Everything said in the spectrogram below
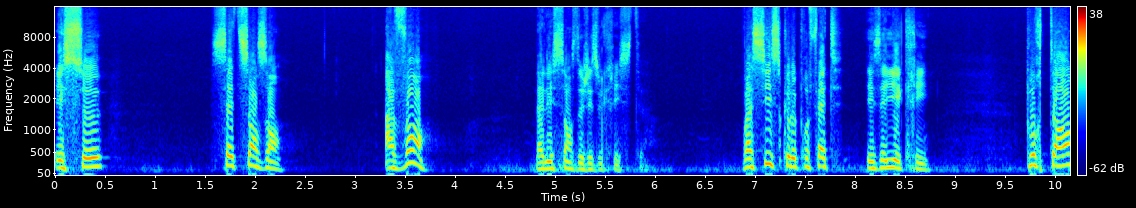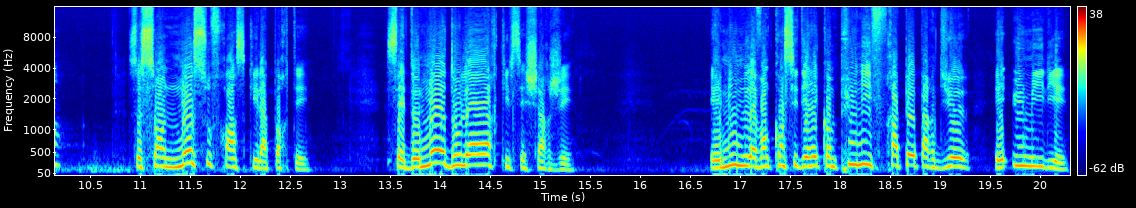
Et ce, 700 ans avant la naissance de Jésus-Christ. Voici ce que le prophète Ésaïe écrit. Pourtant, ce sont nos souffrances qu'il a portées. C'est de nos douleurs qu'il s'est chargé. Et nous, nous l'avons considéré comme puni, frappé par Dieu et humilié.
